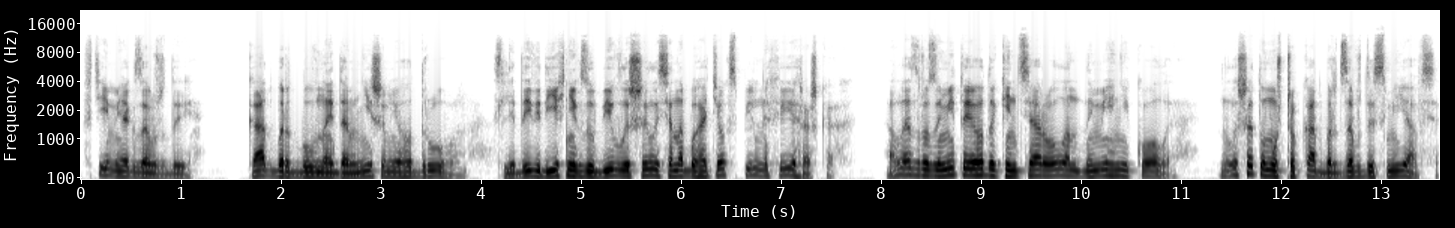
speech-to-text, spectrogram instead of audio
Втім, як завжди. Кадберт був найдавнішим його другом. Сліди від їхніх зубів лишилися на багатьох спільних іграшках, але зрозуміти його до кінця Роланд не міг ніколи. Не лише тому, що Кадберт завжди сміявся.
